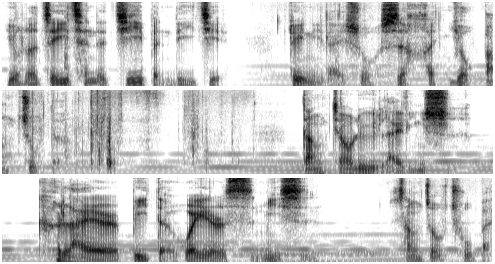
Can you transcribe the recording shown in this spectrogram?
有了这一层的基本理解，对你来说是很有帮助的。当焦虑来临时，克莱尔·毕德威尔·史密斯，商周出版。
